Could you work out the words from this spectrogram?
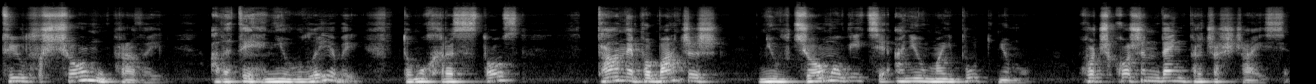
ти в чому правий, але ти гнівливий, тому Христос та не побачиш ні в цьому віці, ані в майбутньому. Хоч кожен день причащайся,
